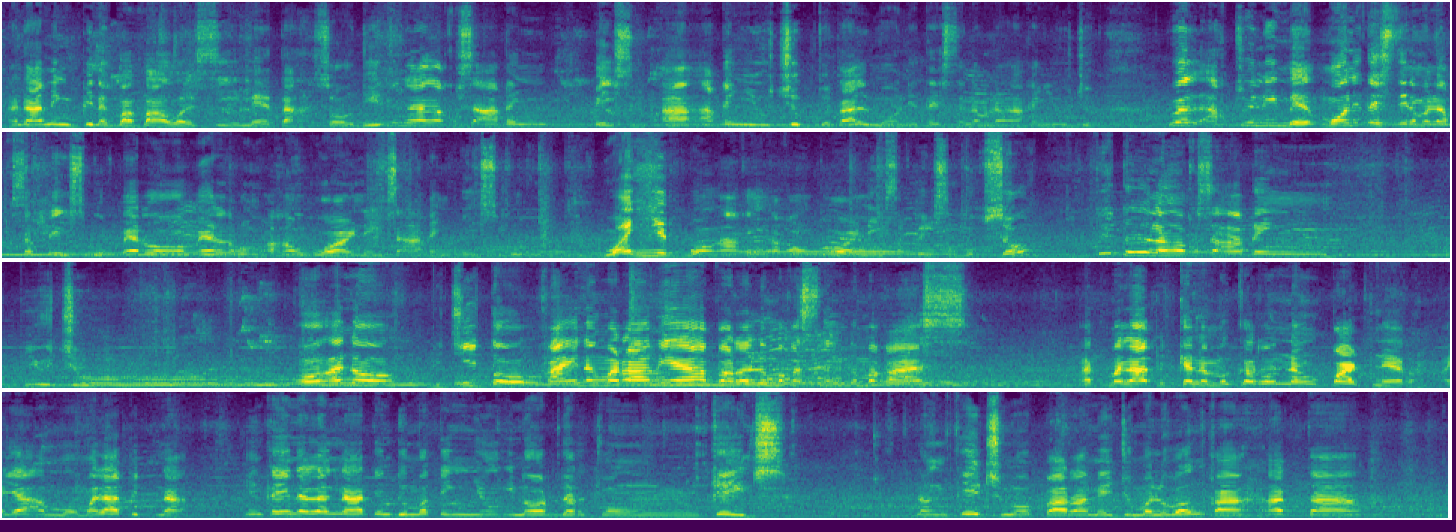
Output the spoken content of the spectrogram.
ang daming pinagbabawal si Meta. So dito na lang ako sa aking Facebook, ah, aking YouTube total monetize na naman ang aking YouTube. Well, actually monetize din naman ako sa Facebook pero meron akong account warning sa aking Facebook. One year po ang aking account warning sa Facebook. So, dito na lang ako sa aking YouTube. O ano, Pichito, kain ng marami ha para lumakas ng lumakas. At malapit ka na magkaroon ng partner. Hayaan mo, malapit na. Hintayin na lang natin dumating yung in-order kong cage ng cage mo para medyo maluwang ka at ah,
